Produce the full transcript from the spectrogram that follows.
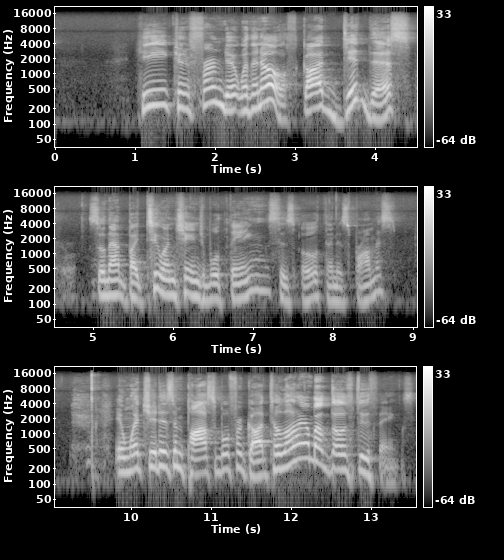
He confirmed it with an oath. God did this so that by two unchangeable things, his oath and his promise, in which it is impossible for God to lie about those two things.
